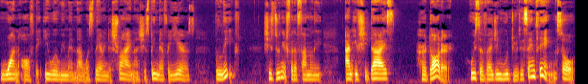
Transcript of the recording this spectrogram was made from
one of the Ewe women that was there in the shrine, and she's been there for years, believed. She's doing it for the family, and if she dies, her daughter, who is a virgin, would do the same thing. So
